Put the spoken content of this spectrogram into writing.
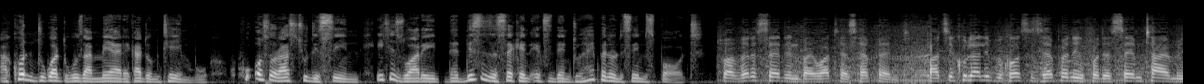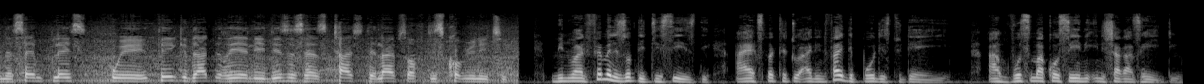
According to KwaDukuza Mayor Ricardo Mthembu, who also rushed to the scene, it is worried that this is the second accident to happen on the same spot. We are very saddened by what has happened, particularly because it's happening for the same time in the same place. We think that really this has touched the lives of this community. Meanwhile, families of the deceased are expected to identify the bodies today. I'm Vusi Makosini in Shaka's.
